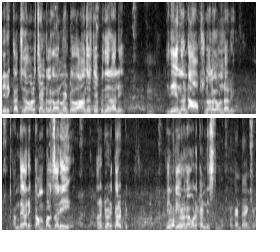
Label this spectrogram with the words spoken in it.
దీనికి ఖచ్చితంగా కూడా సెంట్రల్ గవర్నమెంట్ ఆన్సర్ చెప్పి తీరాలి ఇదేంటంటే ఆప్షనల్గా ఉండాలి. అంతేగాని కంపల్సరీ అనేటువంటి కరెక్ట్ దీన్ని తీవ్రంగా కూడా ఖండిస్తున్నాం. ఓకే థ్యాంక్ యూ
